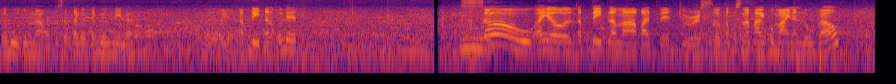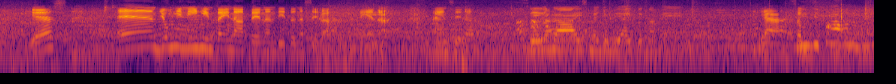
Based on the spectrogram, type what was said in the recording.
nagutom na ako. Tapos, ang tagal-tagal nila. So, ayun. Update na lang ulit. So, ayun. Update lang mga ka-adventures. So, tapos na tayo kumain ng lugaw. Yes. And yung hinihintay natin, nandito na sila. Ayan na. Ayan sila. So, Hey guys, medyo VIP kami. Yeah. So, Hindi pa nga ako nabili.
